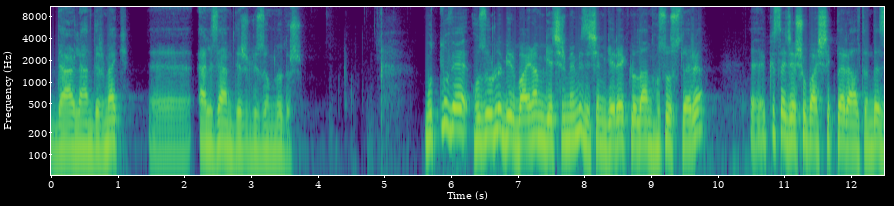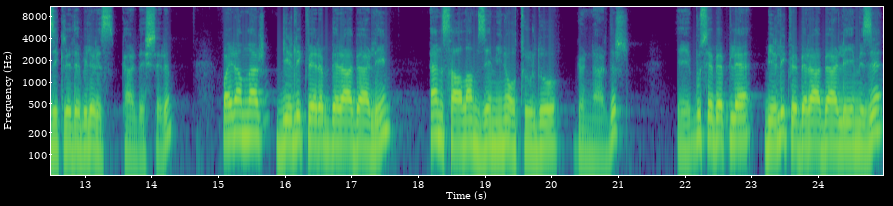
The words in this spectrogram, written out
değerlendirmek e, elzemdir, lüzumludur. Mutlu ve huzurlu bir bayram geçirmemiz için gerekli olan hususları kısaca şu başlıklar altında zikredebiliriz kardeşlerim. Bayramlar birlik ve beraberliğin en sağlam zemine oturduğu günlerdir. E, bu sebeple birlik ve beraberliğimizi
